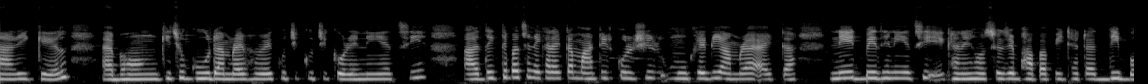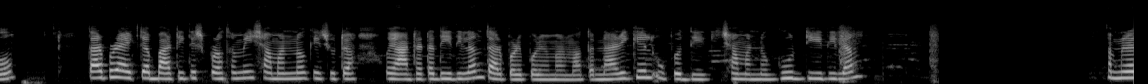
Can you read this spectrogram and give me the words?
নারিকেল এবং কিছু গুড় আমরা এভাবে কুচি কুচি করে নিয়েছি। আর দেখতে পাচ্ছেন এখানে একটা মাটির কলসির মুখে দিয়ে আমরা একটা নেট বেঁধে নিয়েছি। এখানে হচ্ছে যে ভাপা পিঠাটা দিব। তারপরে একটা বাটিতে প্রথমেই সামান্য কিছুটা ওই আটাটা দিয়ে দিলাম। তারপরে পরিমাণ মতো নারিকেল, উপর দিয়ে সামান্য গুড় দিয়ে দিলাম। আপনারা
